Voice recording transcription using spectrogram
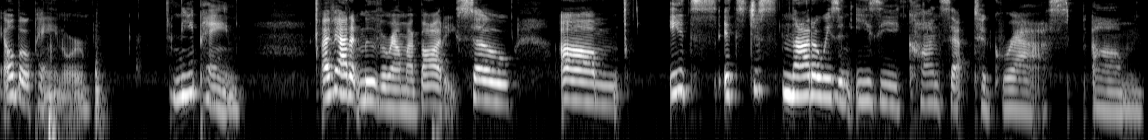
elbow pain or knee pain. I've had it move around my body. So um, it's it's just not always an easy concept to grasp. Um,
